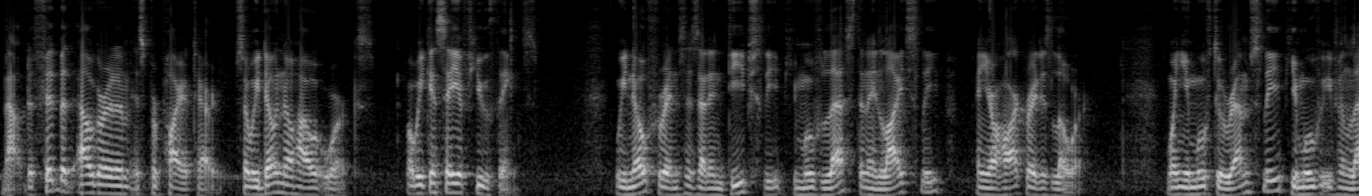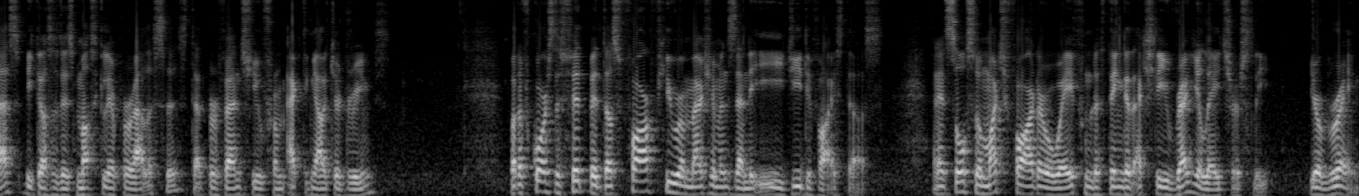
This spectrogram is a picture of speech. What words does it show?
Now, the Fitbit algorithm is proprietary, so we don't know how it works. But we can say a few things. We know, for instance, that in deep sleep you move less than in light sleep and your heart rate is lower. When you move to REM sleep, you move even less because of this muscular paralysis that prevents you from acting out your dreams. But of course the Fitbit does far fewer measurements than the EEG device does. And it's also much farther away from the thing that actually regulates your sleep, your brain.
